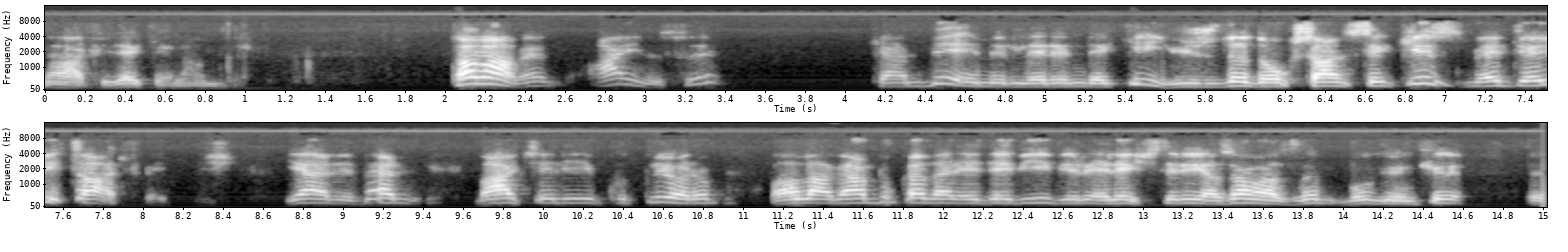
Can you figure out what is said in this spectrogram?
nafile kelamdır. Tamamen aynısı kendi emirlerindeki yüzde 98 medyayı takip etmiş. Yani ben Bahçeli'yi kutluyorum. Valla ben bu kadar edebi bir eleştiri yazamazdım bugünkü e,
